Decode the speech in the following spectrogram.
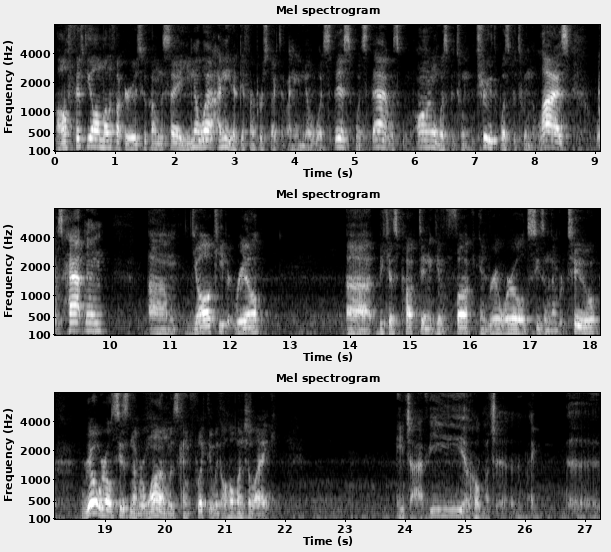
All 50 all motherfuckers who come to say, you know what, I need a different perspective. I need to know what's this, what's that, what's going on, what's between the truth, what's between the lies, what's happening. Um, y'all keep it real. Uh, because Puck didn't give a fuck in Real World season number two. Real World season number one was conflicted with a whole bunch of like HIV, a whole bunch of like the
